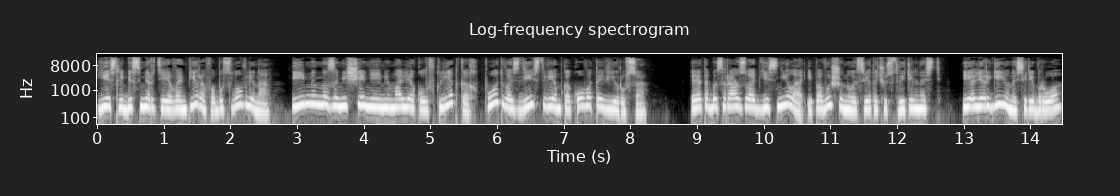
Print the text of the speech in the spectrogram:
если бессмертие вампиров обусловлено именно замещениями молекул в клетках под воздействием какого-то вируса? Это бы сразу объяснило и повышенную светочувствительность, и аллергию на серебро,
